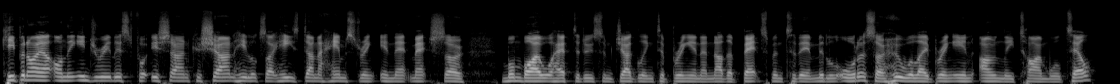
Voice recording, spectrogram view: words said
Keep an eye out on the injury list for Ishan Kishan. He looks like he's done a hamstring in that match, so Mumbai will have to do some juggling to bring in another batsman to their middle order. So who will they bring in? Only time will tell.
